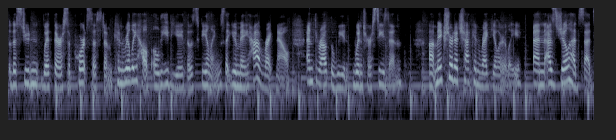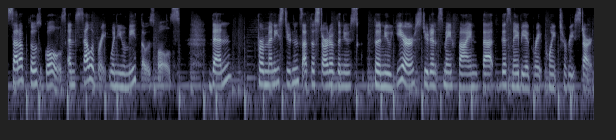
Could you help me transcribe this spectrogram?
the student with their support system can really help alleviate those feelings that you may have right now and throughout the winter season. Uh, make sure to check in regularly. And as Jill had said, set up those goals and celebrate when you meet those goals. Then, for many students at the start of the new the new year, students may find that this may be a great point to restart.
